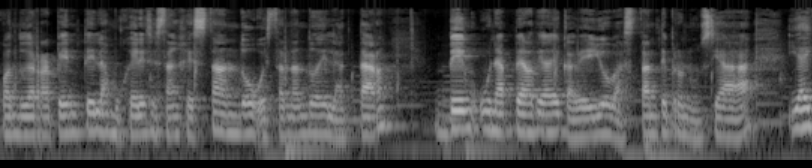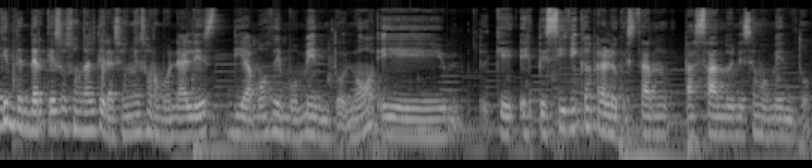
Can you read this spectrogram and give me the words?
Cuando de repente las mujeres están gestando o están dando de lactar, ven una pérdida de cabello bastante pronunciada y hay que entender que eso son alteraciones hormonales, digamos, de momento, ¿no? Eh, que específicas para lo que están pasando en ese momento.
